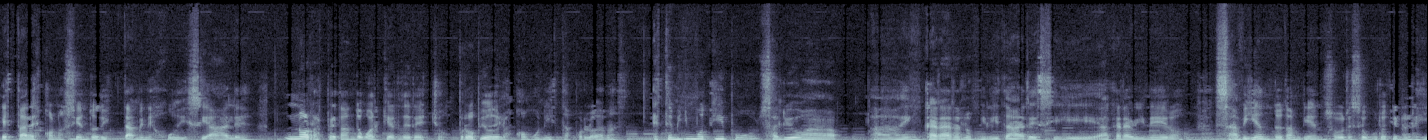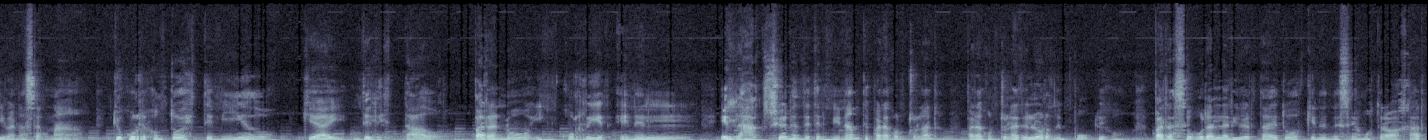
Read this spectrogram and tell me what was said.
está desconociendo dictámenes judiciales, no respetando cualquier derecho propio de los comunistas, por lo demás. Este mismo tipo salió a a encarar a los militares y a carabineros, sabiendo también sobre seguro que no les iban a hacer nada. ¿Qué ocurre con todo este miedo que hay del Estado para no incurrir en, el, en las acciones determinantes para controlar, para controlar el orden público, para asegurar la libertad de todos quienes deseamos trabajar.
